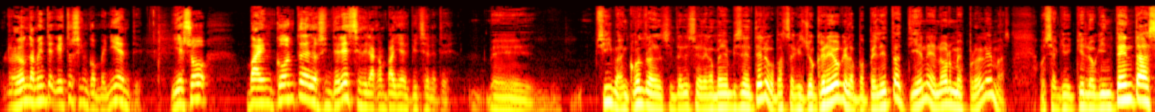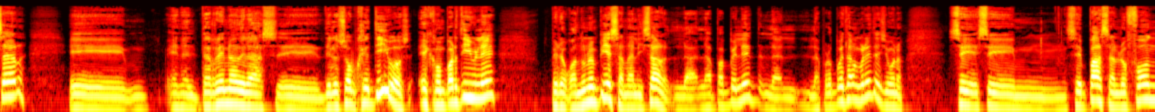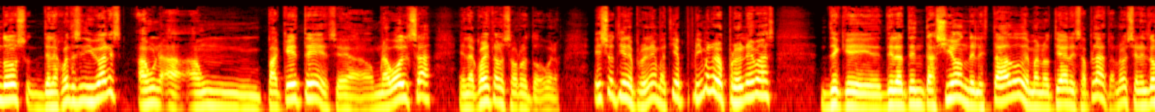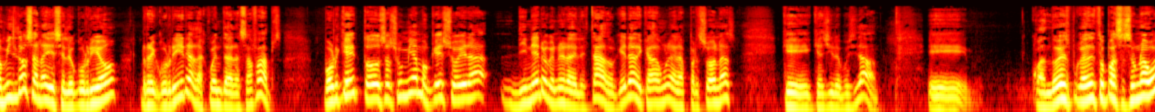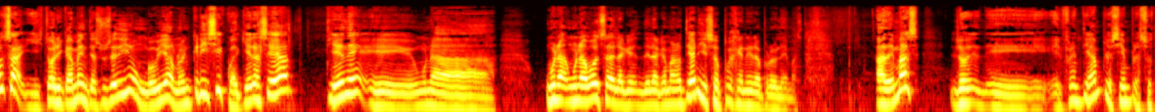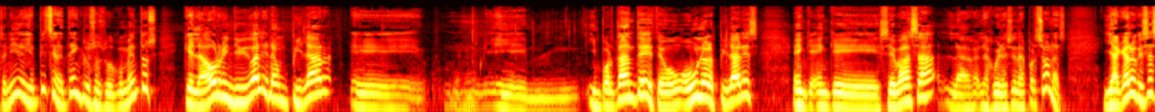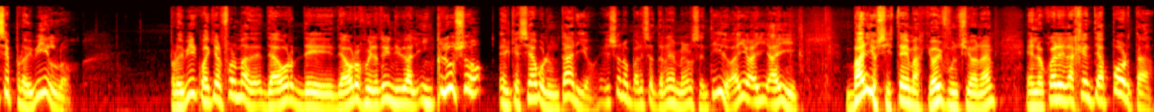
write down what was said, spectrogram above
redondamente que esto es inconveniente. Y eso va en contra de los intereses de la campaña del. Eh, sí, va en contra de los intereses de la campaña PCNT. Lo que pasa es que yo creo que la papeleta tiene enormes problemas. O sea, que, lo que intenta hacer eh, en el terreno de, las, eh, de los objetivos es compartible pero cuando uno empieza a analizar la, la papeleta, las propuestas concretas, dice, bueno, se, se, mm, se, pasan los fondos de las cuentas individuales a un, a, un paquete, o sea, a una bolsa en la cual están los ahorros de todo. Bueno, eso tiene problemas. Tiene primero los problemas de que de la tentación del Estado de manotear esa plata. ¿no? en el 2002 a nadie se le ocurrió recurrir a las cuentas de las AFAPs porque todos asumíamos que eso era dinero que no era del Estado, que era de cada una de las personas que, allí lo depositaban. Eh, cuando, es, esto pasa a ser una bolsa, y históricamente ha sucedido, un gobierno en crisis, cualquiera sea, tiene eh, una, una, una, bolsa de la, que, de la que manotear y eso después genera problemas. Además, eh, el Frente Amplio siempre ha sostenido, y el PCNT incluso en sus documentos, que el ahorro individual era un pilar eh, eh, importante, este, o uno de los pilares en que, en que se basa la, jubilación de las personas. Y acá lo que se hace es prohibirlo. Prohibir cualquier forma de, ahorro, de, ahorro jubilatorio individual, incluso el que sea voluntario. Eso no parece tener el menor sentido. Hay, varios sistemas que hoy funcionan en los cuales la gente aporta,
